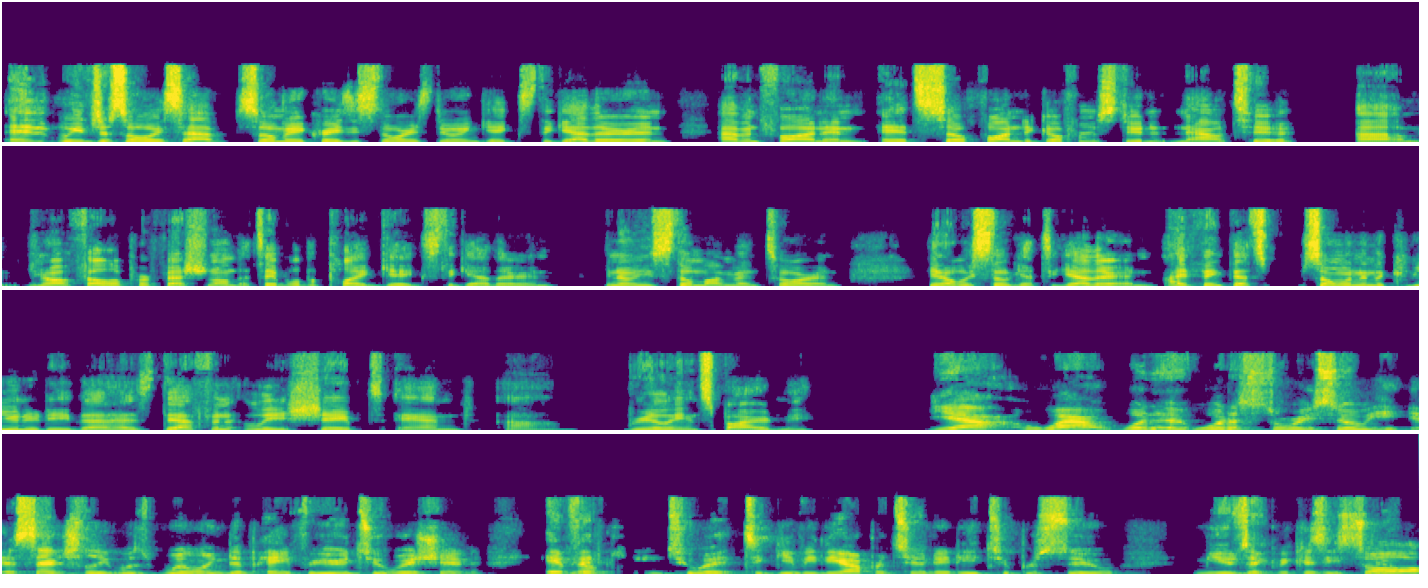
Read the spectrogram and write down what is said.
and we've just always have so many crazy stories doing gigs together and having fun. And it's so fun to go from a student now to, um, you know, a fellow professional that's able to play gigs together. And, you know, he's still my mentor and, you know, we still get together. And I think that's someone in the community that has definitely shaped and um, really inspired me. Yeah, wow. What a what a story. So he essentially was willing to pay for your tuition if yeah. it came to it to give you the opportunity to pursue music because he saw yeah.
